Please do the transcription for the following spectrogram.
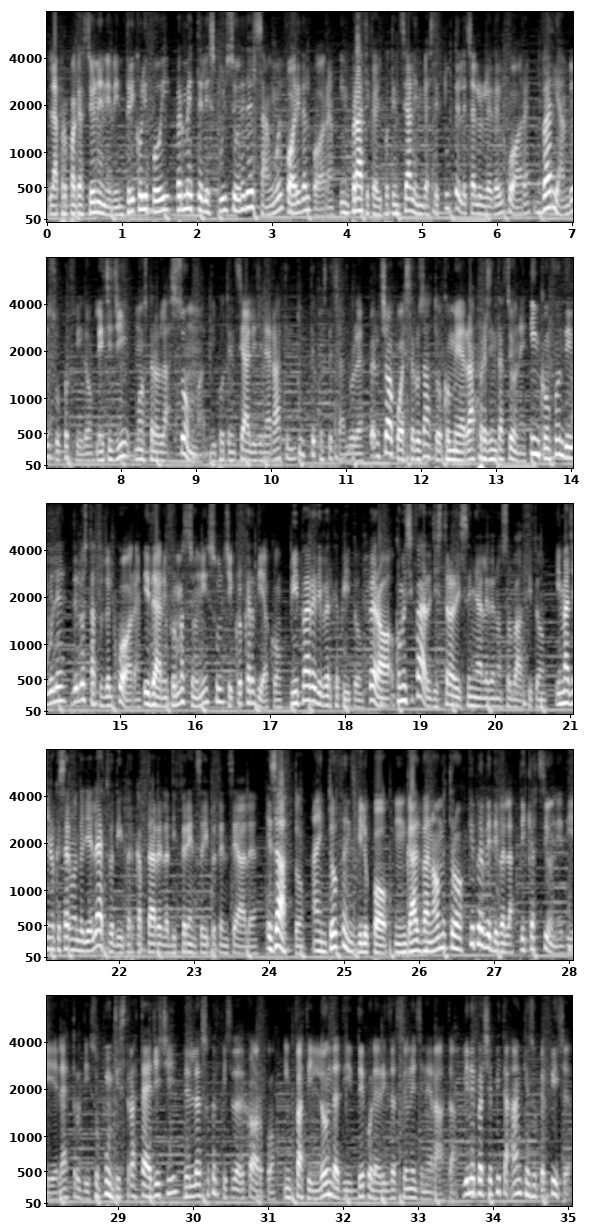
La propagazione nei ventricoli poi permette l'espulsione del sangue fuori dal cuore. In pratica il potenziale investe tutte le cellule del cuore, variando il suo profilo. L'ECG mostra la somma di potenziali generati in tutte queste cellule, perciò può essere usato come rappresentazione inconfondibile dello stato del cuore e dare informazioni sul ciclo cardiaco. Mi pare di aver capito, però come si fa a registrare il segnale del nostro battito? Immagino che servono degli elettrodi per captare la differenza di potenziale. Esatto, Einthoven sviluppò un galvanometro che prevedeva l'applicazione di elettrodi su punti strategici della superficie del corpo. Infatti l'onda di depolarizzazione generata viene percepita anche in superficie.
